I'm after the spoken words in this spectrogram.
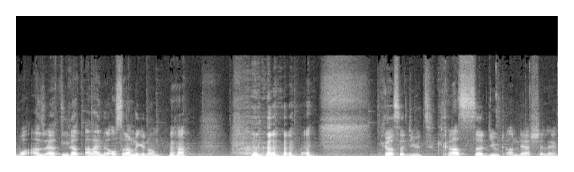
Boah, also er hat ihn gerade alleine auseinandergenommen. krasser Dude. Krasser Dude an der Stelle.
